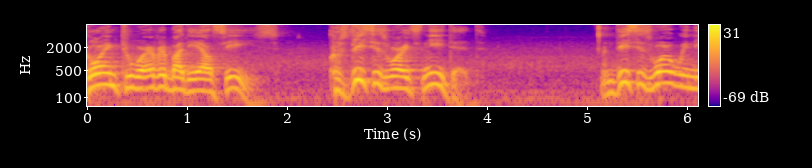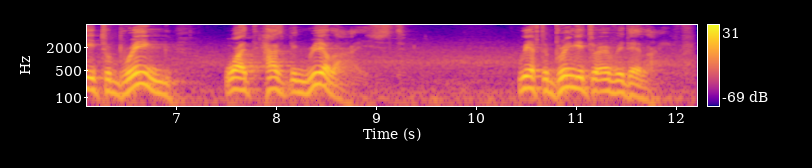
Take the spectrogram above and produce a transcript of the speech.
going to where everybody else is. Because this is where it's needed. And this is where we need to bring what has been realized. We have to bring it to everyday life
